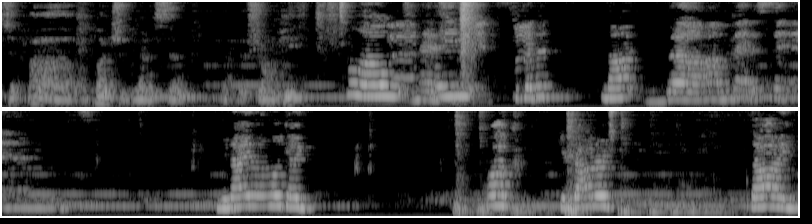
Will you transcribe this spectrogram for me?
said, ah, a bunch of medicine. Not a donkey. Hello, gonna not? The medicines. You're not even looking. Look, your daughter's dying.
